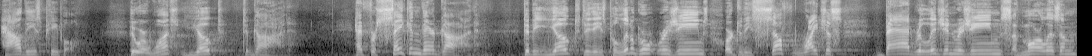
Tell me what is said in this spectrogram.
How these people who were once yoked to God, had forsaken their God to be yoked to these political regimes or to these self righteous, bad religion regimes of moralism,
